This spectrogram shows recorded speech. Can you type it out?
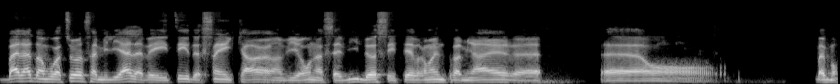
balade en voiture familiale avait été de cinq heures environ dans sa vie. Là, c'était vraiment une première. on, ben bon,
